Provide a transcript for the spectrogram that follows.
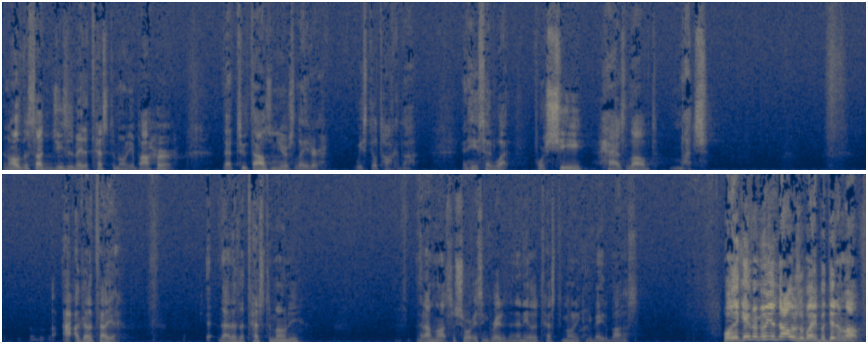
And all of a sudden, Jesus made a testimony about her that 2,000 years later, we still talk about. And he said, What? For she has loved much. I, I got to tell you, that is a testimony that I'm not so sure isn't greater than any other testimony can be made about us. Well, they gave a million dollars away but didn't love.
